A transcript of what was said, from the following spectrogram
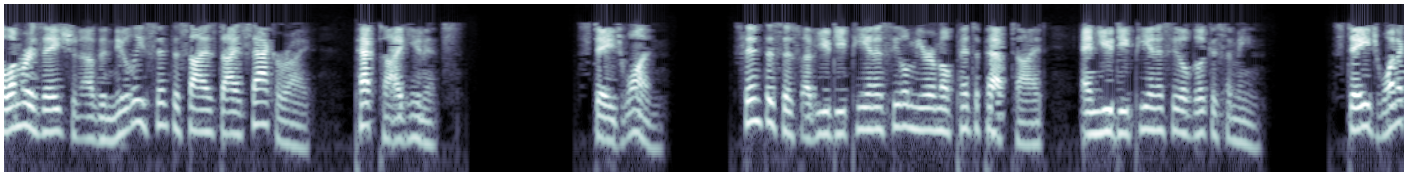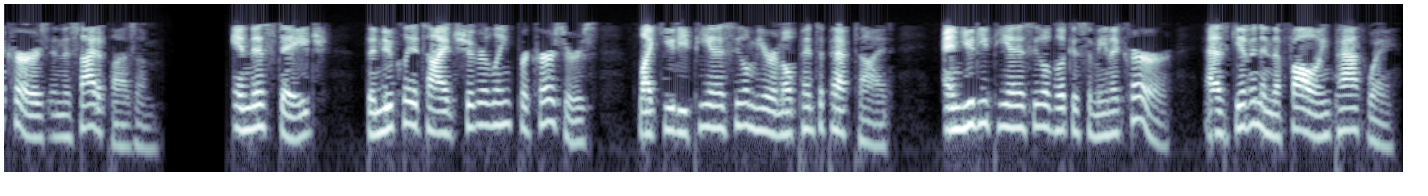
Polymerization of the newly synthesized disaccharide, peptide units. Stage 1. Synthesis of UDP-N-acetyl pentapeptide and UDP-N-acetylglucosamine. Stage 1 occurs in the cytoplasm. In this stage, the nucleotide sugar-linked precursors like UDP-N-acetyl pentapeptide and UDP-N-acetylglucosamine occur, as given in the following pathway.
